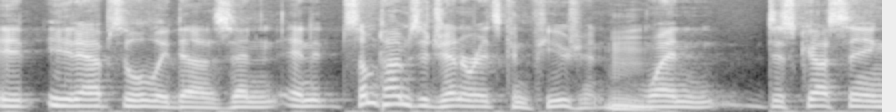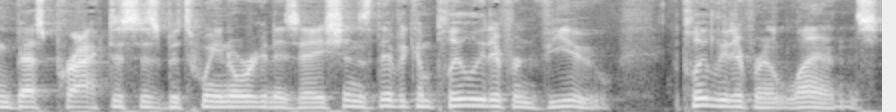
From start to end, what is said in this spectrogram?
It, it absolutely does. And, and it, sometimes it generates confusion mm. when discussing best practices between organizations. They have a completely different view, completely different lens.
